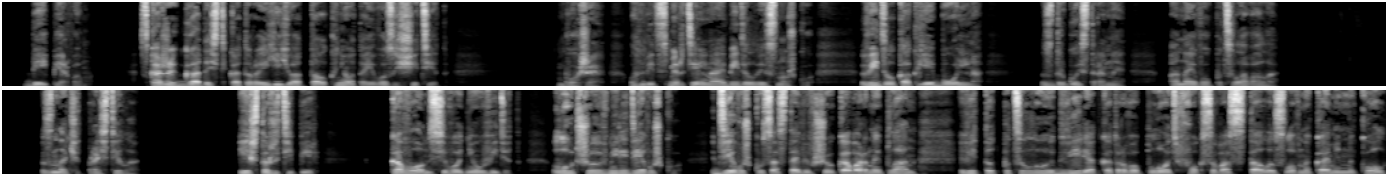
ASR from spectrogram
— бей первым. Скажи гадость, которая ее оттолкнет, а его защитит. Боже, он ведь смертельно обидел Веснушку. Видел, как ей больно. С другой стороны, она его поцеловала. Значит, простила? И что же теперь? Кого он сегодня увидит? Лучшую в мире девушку? Девушку, составившую коварный план? Ведь тот поцелуй у двери, от которого плоть Фокса восстала, словно каменный кол,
